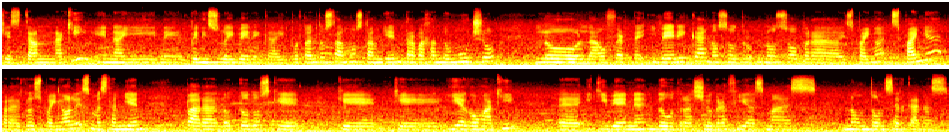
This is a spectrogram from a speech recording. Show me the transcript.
que están aquí en, la península ibérica y por tanto estamos también trabajando mucho lo, la oferta ibérica, nosotros, no solo para España, España, para los españoles, más también para todos que que, llegan aquí eh, y que vienen de otras geografías más no tan cercanas.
